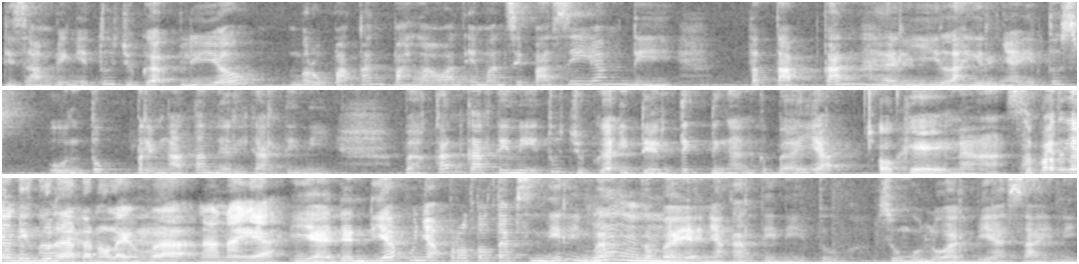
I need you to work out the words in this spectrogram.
Di samping itu juga beliau merupakan pahlawan emansipasi yang ditetapkan hari lahirnya itu untuk peringatan dari Kartini. Bahkan Kartini itu juga identik dengan kebaya. Oke. Okay. Nah, seperti yang digunakan oleh nah, Mbak Nana ya. Iya, dan dia punya prototipe sendiri Mbak hmm. kebayanya Kartini itu. Sungguh luar biasa ini.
